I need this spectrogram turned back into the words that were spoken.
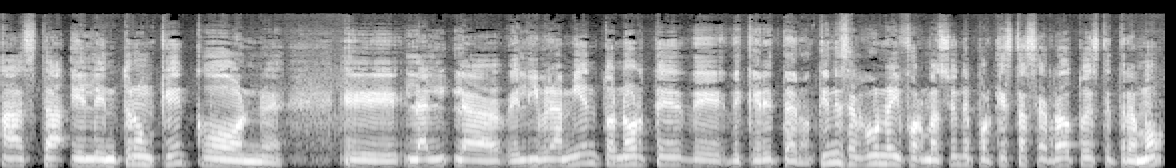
hasta el entronque con eh, el libramiento norte de, de Querétaro. ¿Tienes alguna información de por qué está cerrado todo este tramo?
